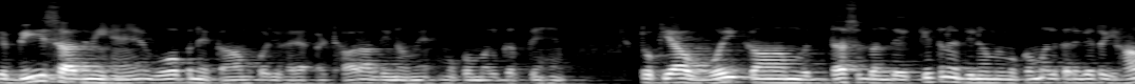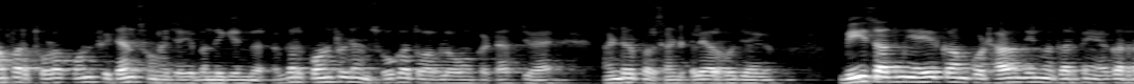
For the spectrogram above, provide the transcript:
कि बीस आदमी हैं, वो अपने काम को जो है अठारह दिनों में मुकम्मल करते हैं। तो क्या वही काम दस बंदे कितने दिनों में मुकम्मल करेंगे? तो यहाँ पर थोड़ा कॉन्फिडेंस होना चाहिए बंदे के अंदर। अगर कॉन्फिडेंस होगा तो आप लोगों का टेस्ट जो है हंड्रेड परसेंट क्लियर हो जाएगा। बीस आदमी एक काम को अठारह दिन में करते हैं। अगर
